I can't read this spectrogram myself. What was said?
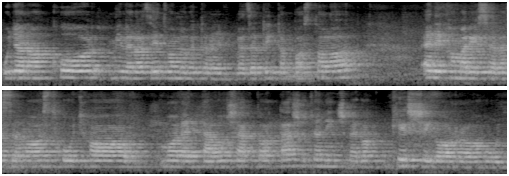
Ugyanakkor, mivel azért van mögöttem egy vezetői tapasztalat, elég hamar észreveszem azt, hogyha van egy távolságtartás, hogyha nincs meg a készség arra, hogy,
